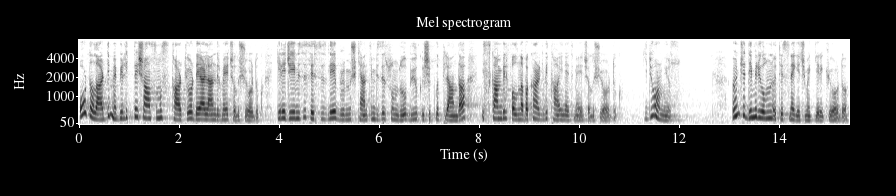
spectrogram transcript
Oradalar değil mi? Birlikte şansımız tartıyor, değerlendirmeye çalışıyorduk. Geleceğimizi sessizliğe bürünmüş kentin bize sunduğu büyük ışıklı planda İskambil falına bakar gibi tayin etmeye çalışıyorduk. Gidiyor muyuz? Önce demir yolunun ötesine geçmek gerekiyordu.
